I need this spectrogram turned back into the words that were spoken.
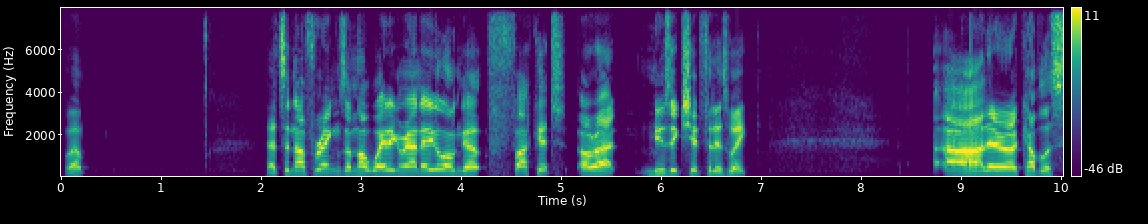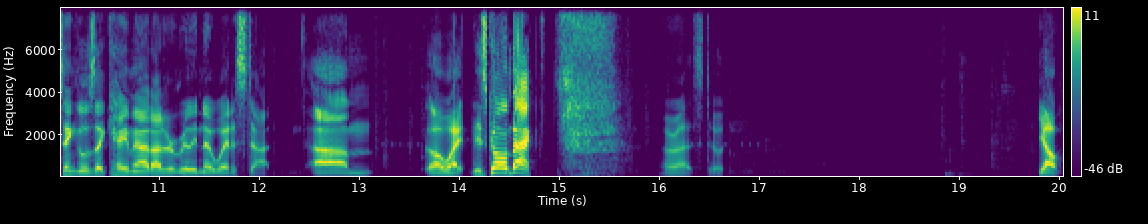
Well, that's enough rings. I'm not waiting around any longer. Fuck it. All right, music shit for this week. Ah, there are a couple of singles that came out. I don't really know where to start. Um, oh wait, he's calling back. All right, let's do it. Yo.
